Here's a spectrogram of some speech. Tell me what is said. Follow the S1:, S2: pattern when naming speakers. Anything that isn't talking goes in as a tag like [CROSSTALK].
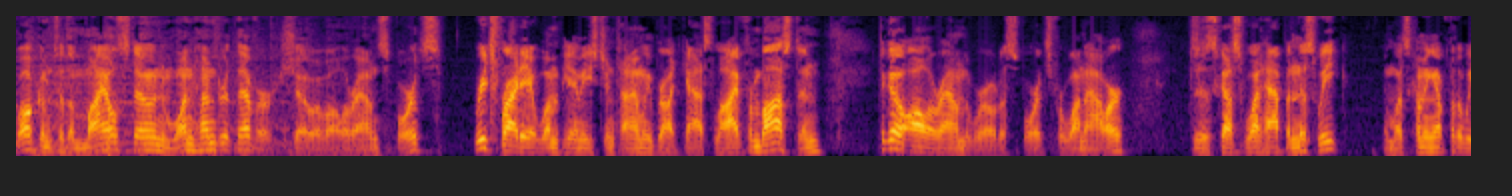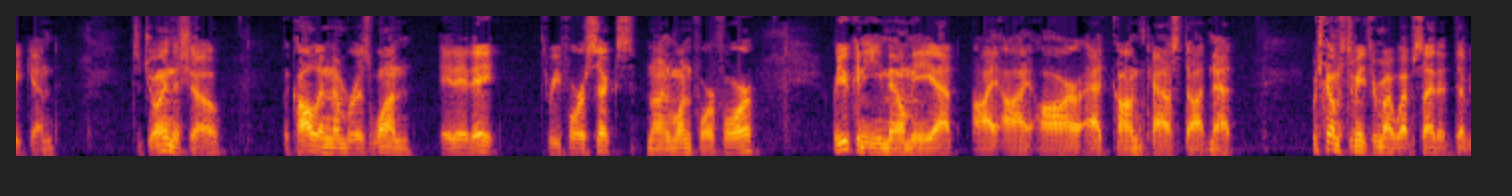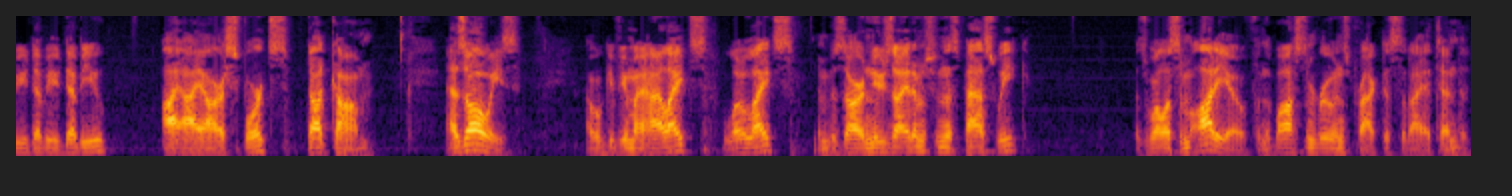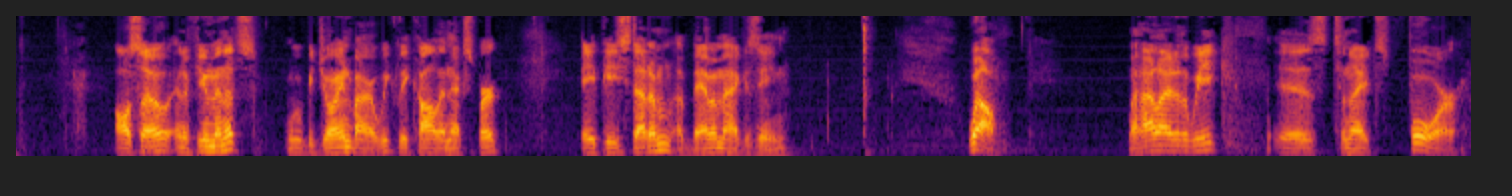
S1: welcome to the milestone 100th ever show of All Around Sports. Each Friday at 1 p.m. Eastern Time, we broadcast live from Boston to go all around the world of sports for one hour to discuss what happened this week and what's coming up for the weekend. To join the show, the call-in number is 1-888-346-9144, or you can email me at iir at comcast.net which comes to me through my website at www.iirsports.com. As always, I will give you my highlights, lowlights, and bizarre news items from this past week, as well as some audio from the Boston Bruins practice that I attended. Also, in a few minutes, we'll be joined by our weekly call-in expert, AP Stedham of Bama Magazine. Well, my highlight of the week is tonight's four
